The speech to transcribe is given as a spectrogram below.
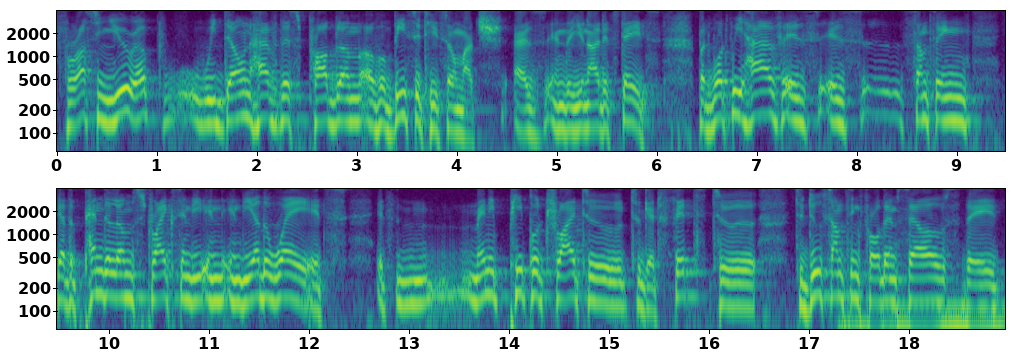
for us in Europe, we don't have this problem of obesity so much as in the United States. But what we have is, is something, yeah, the pendulum strikes in the, in, in the other way. It's, it's many people try to, to get fit, to, to do something for themselves. They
